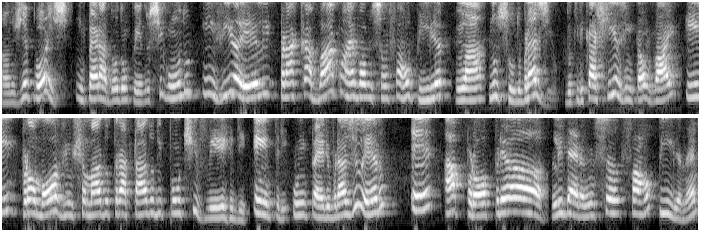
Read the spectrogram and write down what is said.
anos depois, imperador Dom Pedro II envia ele para acabar com a Revolução Farroupilha lá no sul do Brasil. Duque de Caxias então vai e promove o chamado Tratado de Ponte Verde entre o Império Brasileiro e a própria liderança farroupilha, né?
